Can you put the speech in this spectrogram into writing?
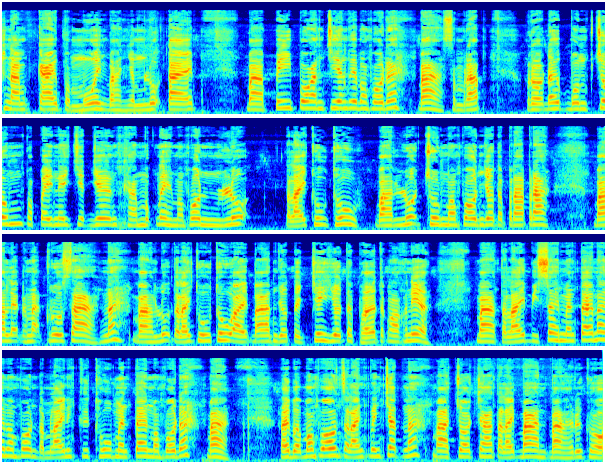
ឆ្នាំ96បាទខ្ញុំលក់តែបាទ2000ជាងទេបងប្អូនណាបាទសម្រាប់រដូវបុណ្យជុំប្រពៃណីជាតិយើងខាងមុខនេះបងប្អូនលក់ តម្លៃធូរធូរបាទលក់ជូនបងប្អូនយកទៅប្រើប្រាស់បាទលក្ខណៈគ្រួសារណាបាទលក់តម្លៃធូរធូរឲ្យបានយកទៅជិះយកទៅប្រើទាំងអស់គ្នា បាទតម្លៃពិសេសមែនតើហើយបងប្អូនតម្លៃនេះគឺធូរមែនតើបងប្អូនណាបាទហើយបើបងប្អូនស្រឡាញ់ពេញចិត្តណាបាទចរចាតម្លៃបានបាទឬក៏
